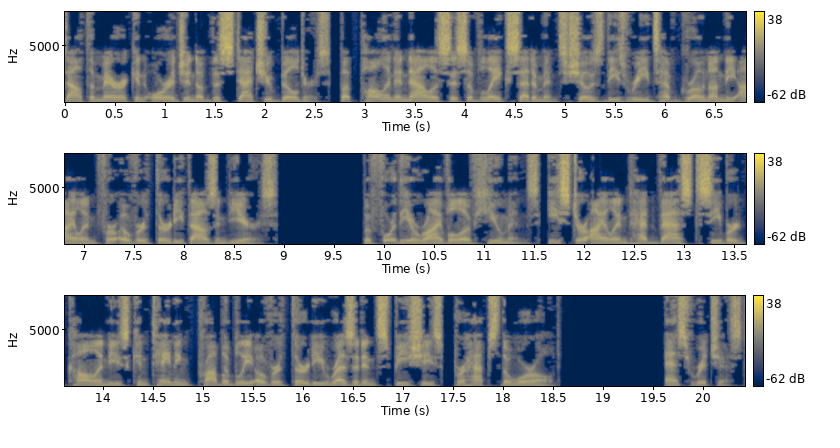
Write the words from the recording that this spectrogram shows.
South American origin of the statue builders, but pollen analysis of lake sediments shows these reeds have grown on the island for over 30,000 years. Before the arrival of humans, Easter Island had vast seabird colonies containing probably over 30 resident species, perhaps the world's richest.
